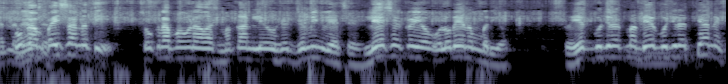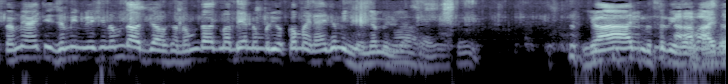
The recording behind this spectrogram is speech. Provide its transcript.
એટલે કામ પૈસા નથી? છોકરા પવણાવાસ મકાન લેવું છે જમીન વેચે લે છે કયો? ઓલો બે નંબરીઓ. તો એક ગુજરાતમાં બે ગુજરાત થયા ને તમે અહીંથી જમીન વેચીને અમદાવાદ જાઓ છો અમદાવાદમાં બે નંબરીઓ કમાઈને અહીં જમીન લે જમીન આ આટલું થયું. ફાયદો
